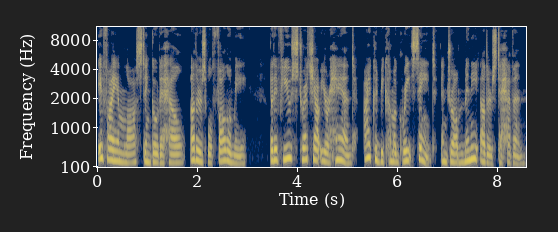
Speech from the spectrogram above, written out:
If I am lost and go to hell, others will follow me. But if you stretch out your hand, I could become a great saint and draw many others to heaven.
